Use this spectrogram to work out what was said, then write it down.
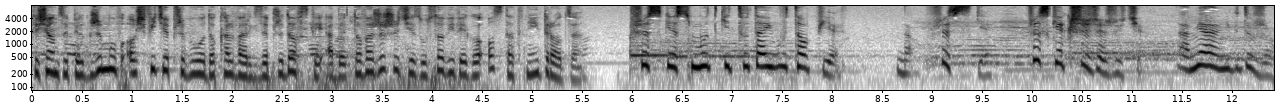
Tysiące pielgrzymów o świcie przybyło do Kalwarii Zebrzydowskiej, aby towarzyszyć Jezusowi w jego ostatniej drodze. Wszystkie smutki tutaj utopię. No, wszystkie. Wszystkie krzyże życia. A miałem ich dużo.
